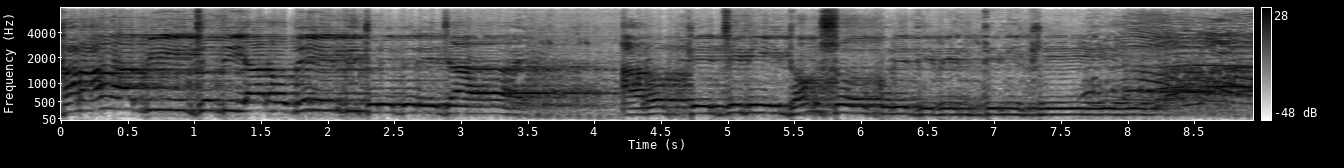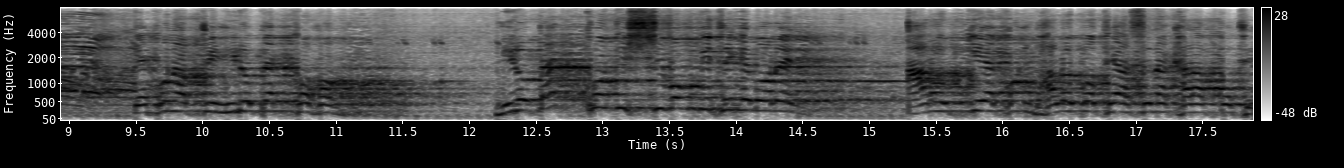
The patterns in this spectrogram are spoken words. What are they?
খারাপি যদি আরবের আরবকে যিনি ধ্বংস করে দিবেন, তিনি কে? এখন আপনি নিরপেক্ষ হন। নিরপেক্ষ দৃষ্টিভঙ্গি থেকে বলেন, আরব কি এখন ভালো পথে আছে না খারাপ পথে?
